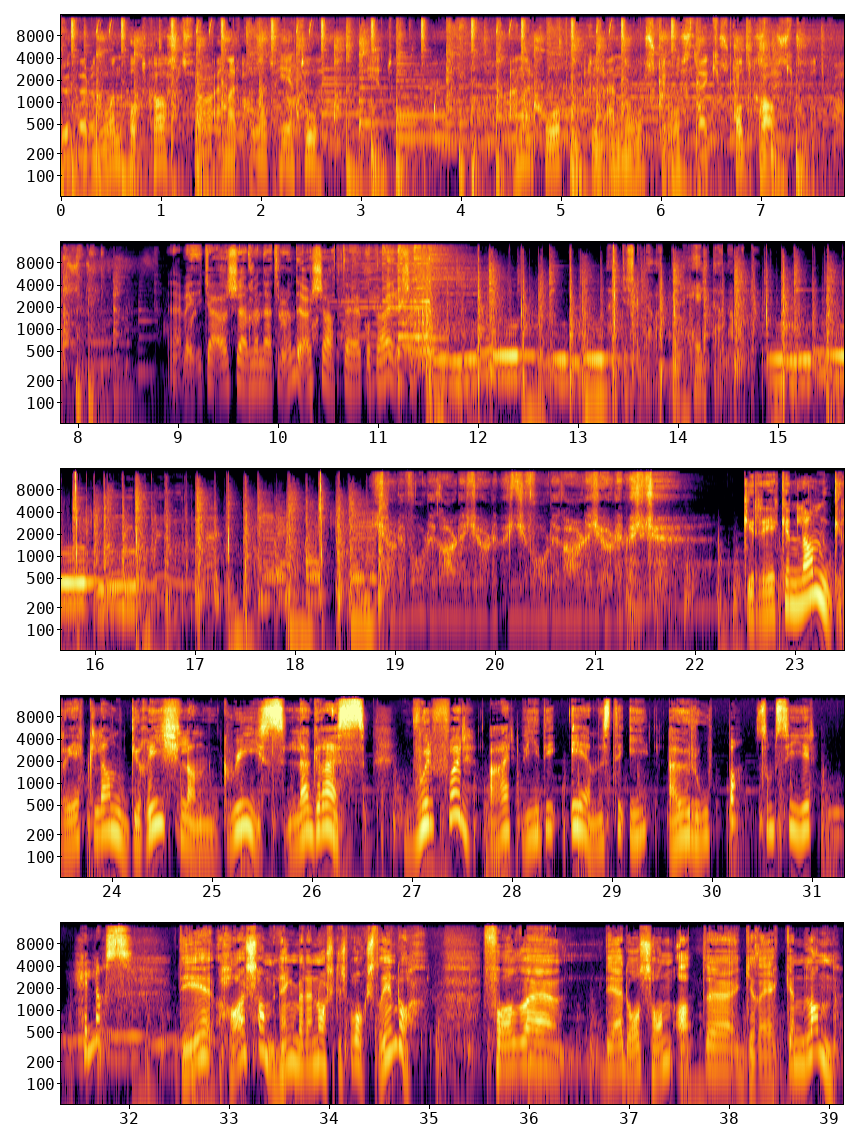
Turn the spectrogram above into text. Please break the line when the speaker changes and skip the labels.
Du hører nå en podkast fra NRK P2. nrk.no podkast.
Jeg vet ikke, men jeg tror det gjør seg at det går bra. i
Nei,
Grekenland, Grekland, Grisland, Greece, la Grèce. Hvorfor er vi de eneste i Europa som sier Hellas?
Det har sammenheng med den norske språkstriden, da. For eh, det er da sånn at eh, Grekenland,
